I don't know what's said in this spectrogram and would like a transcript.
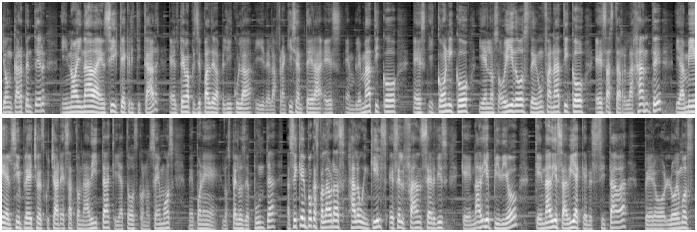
John Carpenter y no hay nada en sí que criticar. El tema principal de la película y de la franquicia entera es emblemático, es icónico y en los oídos de un fanático es hasta relajante. Y a mí el simple hecho de escuchar esa tonadita que ya todos conocemos me pone los pelos de punta. Así que en pocas palabras, Halloween Kills es el fan service que nadie pidió, que nadie sabía que necesitaba, pero lo hemos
